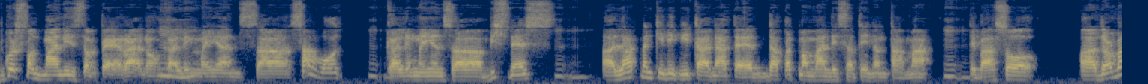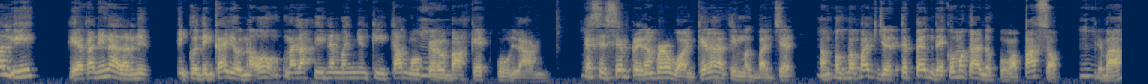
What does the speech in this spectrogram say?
of course pag-manage ng pera, no? Mm. Galing man yan sa sahod, Mm-mm. galing man yan sa business, Mm-mm. uh, lahat ng kinikita natin dapat ma-manage natin ng tama. Mm-mm. 'di ba? So, ah, normally, kaya kanina narinig ko din kayo na oh, malaki naman yung kita mo pero Mm. bakit kulang? Kasi Mm-mm. siyempre, number one, kailangan natin mag-budget. Ang pagbabudget, depende kung magkano pumapasok, Mm-mm. di ba?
